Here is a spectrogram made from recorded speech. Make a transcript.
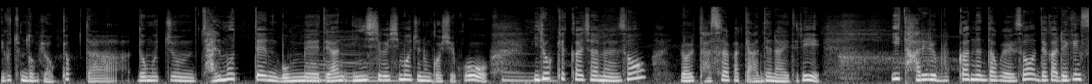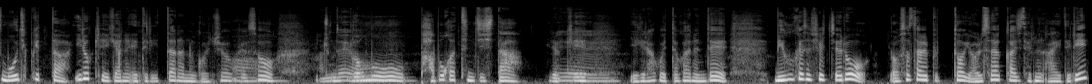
이거 좀 너무 역겹다. 너무 좀 잘못된 몸매에 대한 음. 인식을 심어주는 것이고 음. 이렇게까지 하면서 15살밖에 안 된 아이들이 이 다리를 못 갖는다고 해서 내가 레깅스 못 입겠다 이렇게 얘기하는 애들이 있다라는 거죠. 그래서 아, 좀 돼요. 너무 바보 같은 짓이다. 이렇게 예. 얘기를 하고 있다고 하는데 미국에서 실제로 6살부터 10살까지 되는 아이들이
